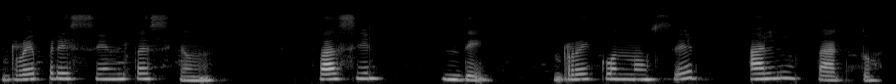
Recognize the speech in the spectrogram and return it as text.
representación fácil de reconocer al tacto.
